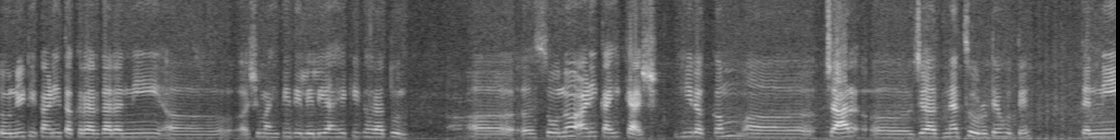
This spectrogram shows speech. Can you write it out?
दोन्ही ठिकाणी तक्रारदारांनी अशी माहिती दिलेली आहे की घरातून सोनं आणि काही कॅश ही रक्कम चार जे अज्ञात चोरटे होते त्यांनी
